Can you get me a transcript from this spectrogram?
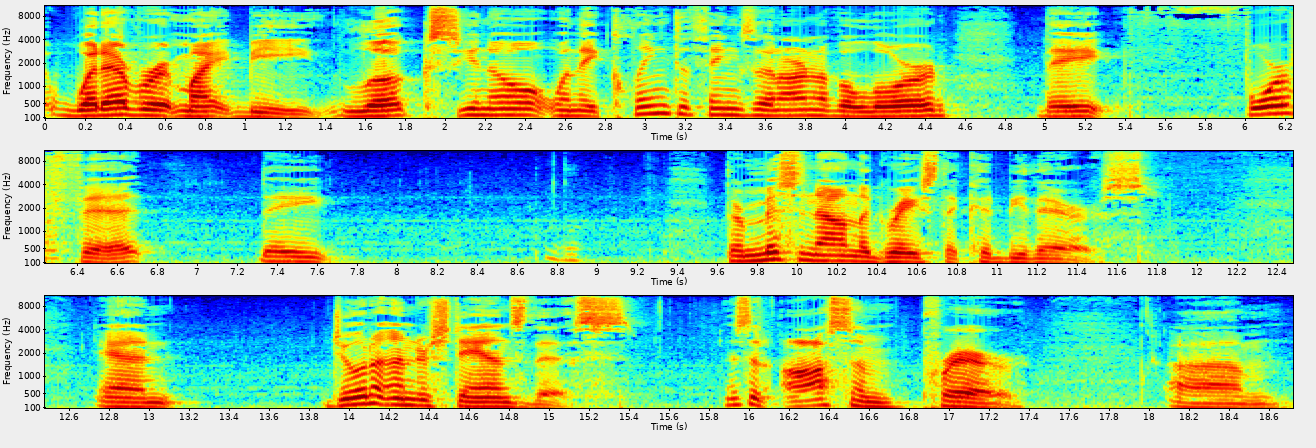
whatever it might be, looks, you know, when they cling to things that aren't of the Lord, they forfeit, they they're missing out on the grace that could be theirs. And Jonah understands this. This is an awesome prayer um,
